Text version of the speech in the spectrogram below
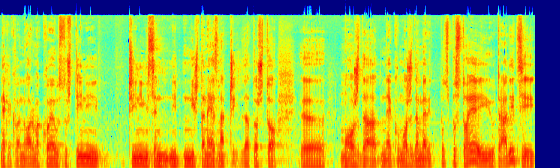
nekakva norma koja u suštini čini mi se ni, ništa ne znači, zato što e, možda neko može da meri, postoje i u tradiciji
